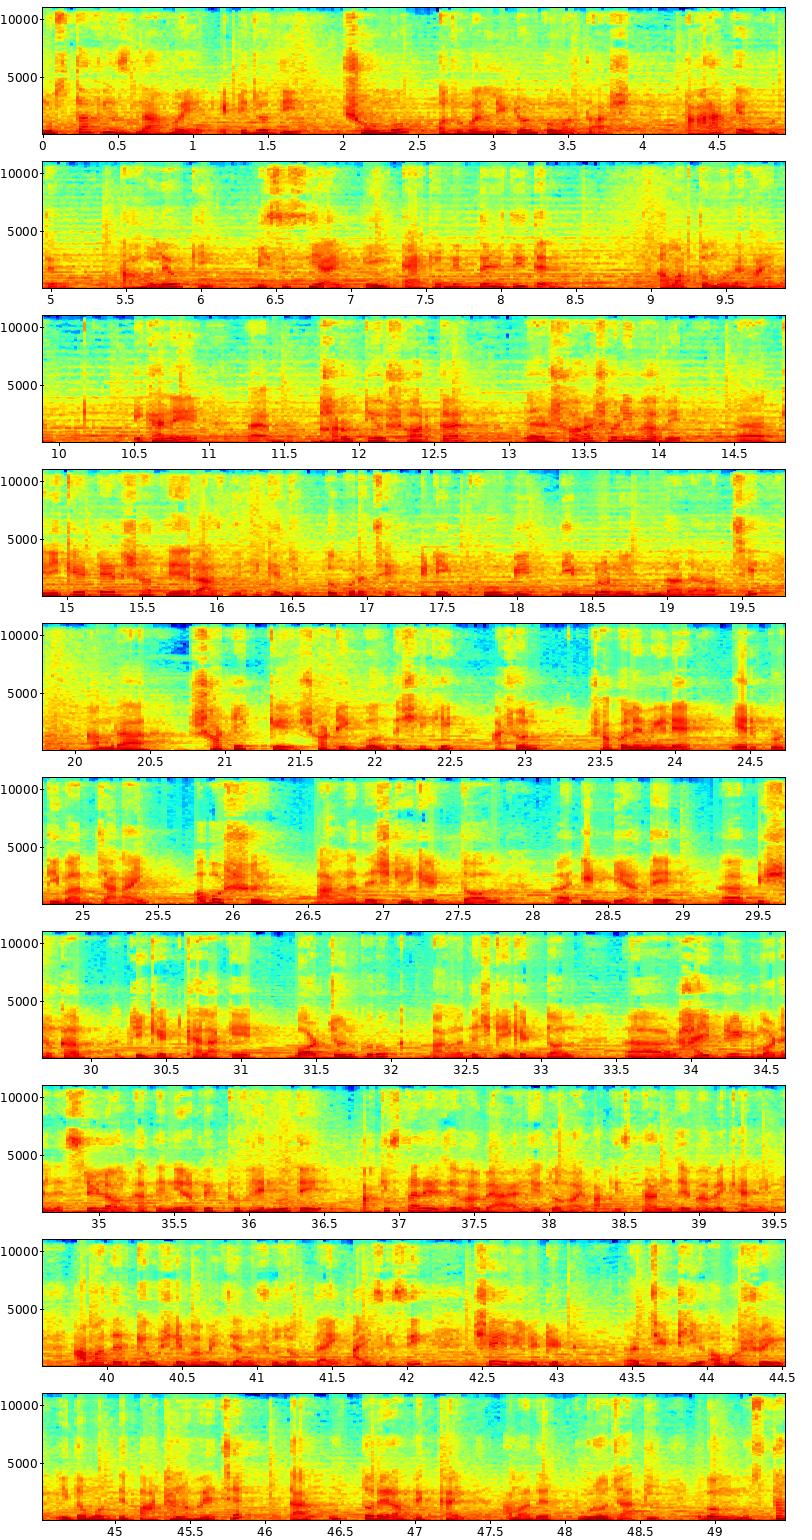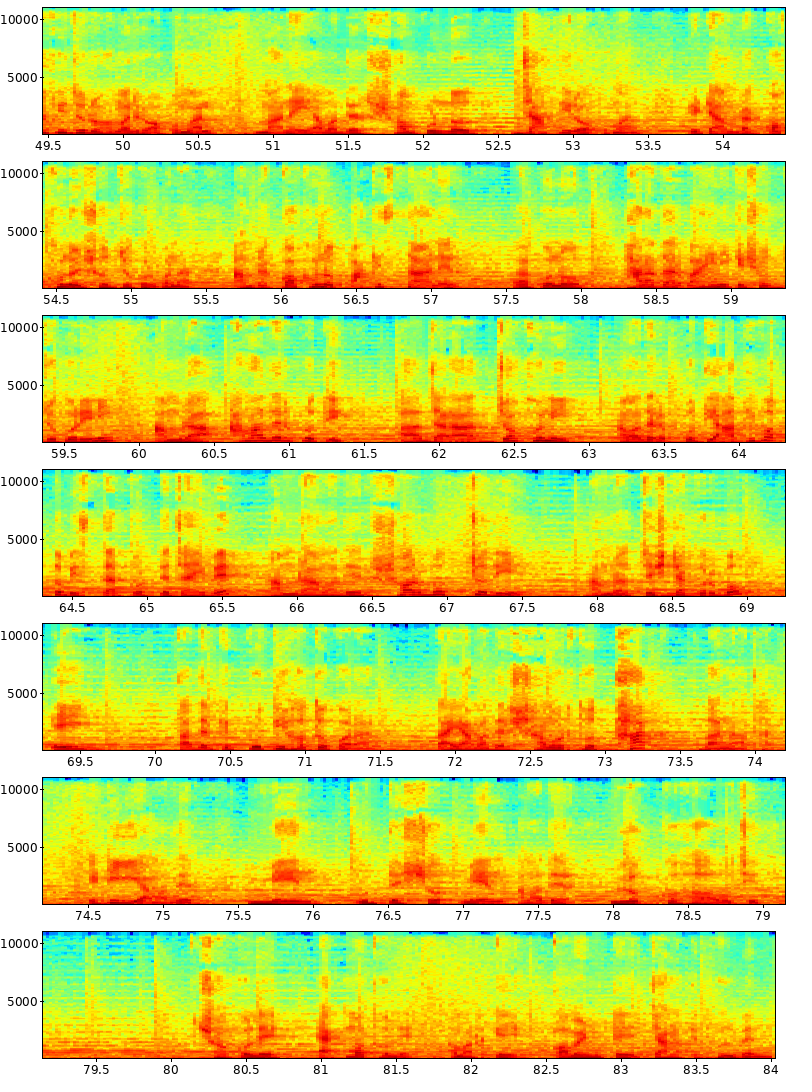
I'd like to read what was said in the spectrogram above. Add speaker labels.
Speaker 1: মুস্তাফিজ না হয়ে এটি যদি সৌম্য অথবা লিটন কুমার দাস, তারা কেউ হতেন, তাহলেও কি বিসিসিআই এই একই নির্দেশ দিতেন? আমার তো মনে হয় না। এখানে ভারতীয় সরকার সরাসরিভাবে ক্রিকেটের সাথে রাজনীতিকে যুক্ত করেছে। এটি খুবই তীব্র নিন্দা জানাচ্ছি। আমরা সঠিককে সঠিক বলতে শিখি। আসুন সকলে মিলে এর প্রতিবাদ জানাই। অবশ্যই বাংলাদেশ ক্রিকেট দল ইন্ডিয়াতে বিশ্বকাপ ক্রিকেট খেলাকে বর্জন করুক। বাংলাদেশ ক্রিকেট দল হাইব্রিড মডেলে শ্রীলঙ্কাতে নিরপেক্ষ ভেন্যুতে পাকিস্তানের যেভাবে আয়োজিত হয়, পাকিস্তান যেভাবে খেলে, আমাদেরকেও সেভাবেই যেন সুযোগ দেয় আইসিসি। সেই রিলেটেড চিঠি অবশ্যই ইতোমধ্যে পাঠানো হয়েছে। তার উত্তরের অপেক্ষায় আমাদের পুরো জাতি এবং মুস্তাফিজুর রহমানের অপমান মানেই আমাদের সম্পূর্ণ জাতির অপমান। এটা আমরা কখনোই সহ্য করব না। আমরা কখনো পাকিস্তানের কোনো হানাদার বাহিনীকে সহ্য করিনি। আমরা আমাদের প্রতি যারা যখনই আমাদের প্রতি আধিপত্য বিস্তার করতে চাইবে, আমরা আমাদের সর্বোচ্চ দিয়ে আমরা চেষ্টা করব এই তাদেরকে প্রতিহত করার। তাই আমাদের সামর্থ্য থাক বা না থাক, এটিই আমাদের মেন উদ্দেশ্য মেন আমাদের লক্ষ্য হওয়া উচিত। সকলে একমত হলে আমাকে কমেন্টে জানাতে ভুলবেন।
